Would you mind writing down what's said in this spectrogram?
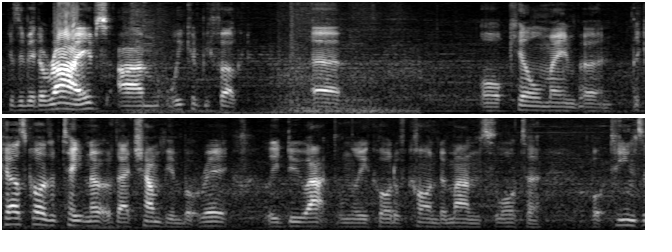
Because if it arrives, um, we could be fucked. Um, or kill main burn. The Chaos Corps have taken note of their champion, but really do act on the Accord of Khorne demand slaughter. But Team's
